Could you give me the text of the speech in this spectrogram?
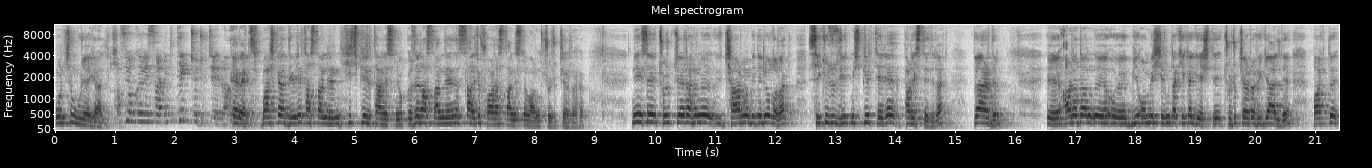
Onun için buraya geldik. Afyonkarahisar'daki tek çocuk cerrahı. Evet, başka devlet hastanelerinin hiçbir tanesinde yok. Özel hastanelerde sadece fuar hastanesinde varmış çocuk cerrahı. Neyse çocuk cerrahını çağırma bedeli olarak 871 TL para istediler. Verdim. Ee, aradan e, e, bir 15-20 dakika geçti. Çocuk cerrahı geldi. Baktı.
